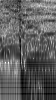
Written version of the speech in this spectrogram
feel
